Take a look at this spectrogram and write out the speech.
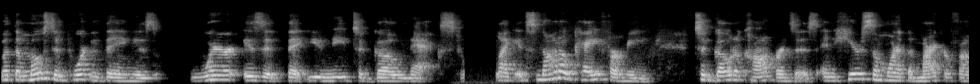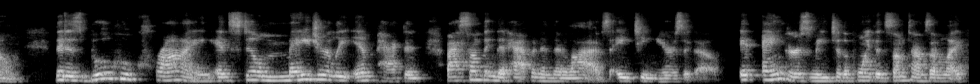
But the most important thing is where is it that you need to go next? Like, it's not okay for me to go to conferences and hear someone at the microphone that is boohoo crying and still majorly impacted by something that happened in their lives 18 years ago. It angers me to the point that sometimes I'm like,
